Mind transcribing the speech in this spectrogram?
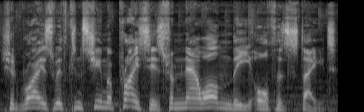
should rise with consumer prices from now on, the authors state.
